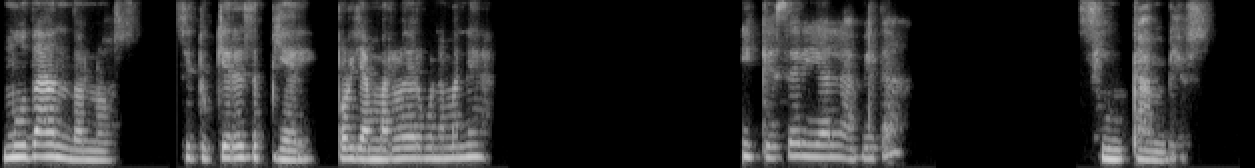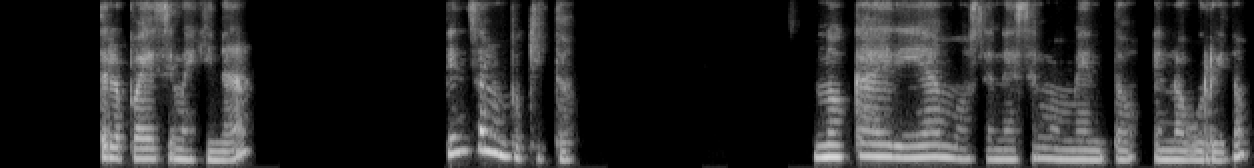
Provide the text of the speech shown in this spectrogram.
mudándonos, si tú quieres, de piel, por llamarlo de alguna manera. ¿Y qué sería la vida sin cambios? ¿Te lo puedes imaginar? Piénsalo un poquito. ¿No caeríamos en ese momento en lo aburrido?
